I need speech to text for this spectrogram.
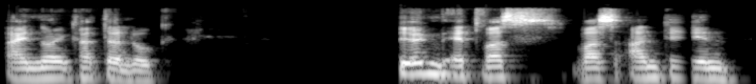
einen neuen Katalog. Irgendetwas, was an den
